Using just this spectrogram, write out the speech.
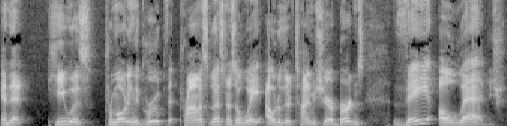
and that he was promoting the group that promised listeners a way out of their timeshare burdens. They allege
